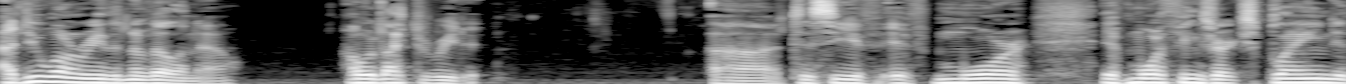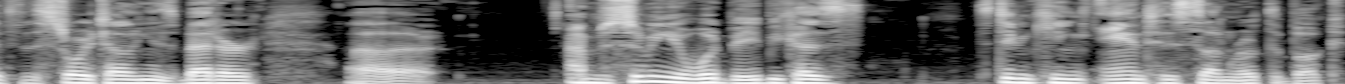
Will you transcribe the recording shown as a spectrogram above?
I do want to read the novella now. I would like to read it. Uh, to see if, if more, if more things are explained, if the storytelling is better. Uh, I'm assuming it would be because Stephen King and his son wrote the book,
